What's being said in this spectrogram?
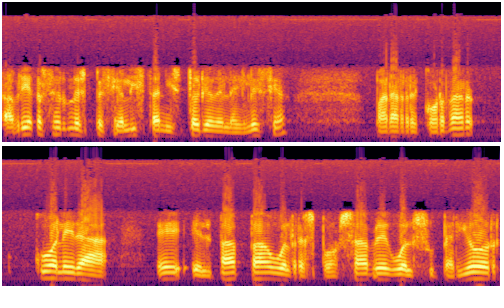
habría que ser un especialista en historia de la Iglesia para recordar cuál era eh, el papa o el responsable o el superior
